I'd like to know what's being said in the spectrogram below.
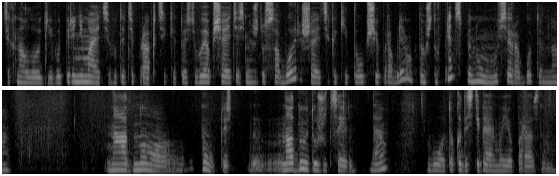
технологии, вы перенимаете вот эти практики, то есть вы общаетесь между собой, решаете какие-то общие проблемы, потому что, в принципе, ну, мы все работаем на на одно, ну, то есть на одну и ту же цель, да, вот, только достигаем ее по-разному.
